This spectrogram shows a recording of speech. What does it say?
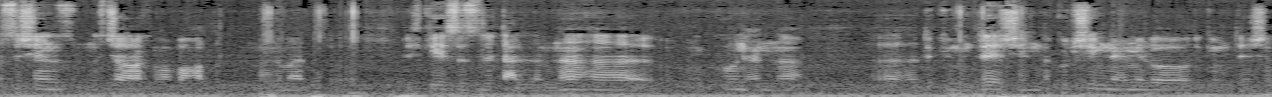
sessions نتشارك مع بعض المعلومات ال cases اللي تعلمناها يكون عندنا documentation لكل شيء بنعمله documentation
